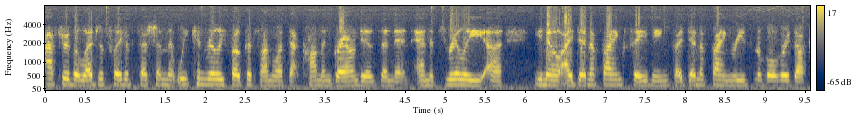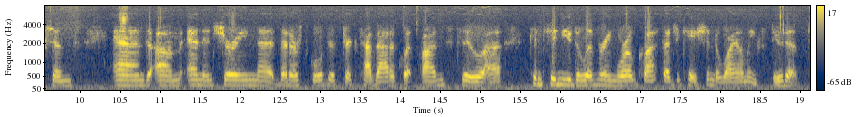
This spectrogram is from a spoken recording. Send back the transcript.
after the legislative session, that we can really focus on what that common ground is, and it, and it's really, uh, you know, identifying savings, identifying reasonable reductions. And um, and ensuring that, that our school districts have adequate funds to uh, continue delivering world class education to Wyoming students.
